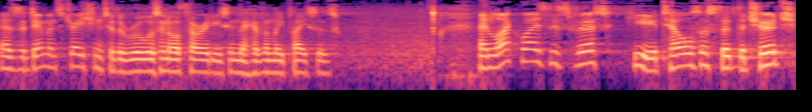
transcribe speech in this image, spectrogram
as a demonstration to the rulers and authorities in the heavenly places. And likewise, this verse here tells us that the church,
